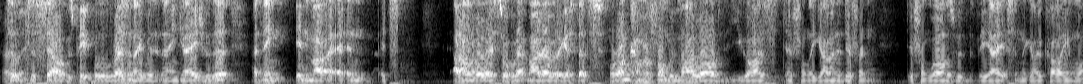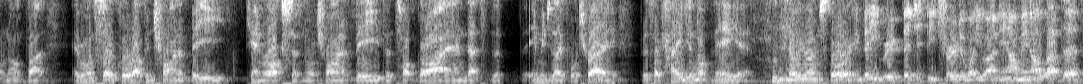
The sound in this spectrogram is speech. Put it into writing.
Totally. to, to sell because people resonate with it, they engage with it. I think in my and it's I don't always talk about moto, but I guess that's where I'm coming from with my world. You guys definitely go in a different different worlds with the V8s and the go karting and whatnot, but everyone's so caught up in trying to be Ken Roczen or trying to be the top guy, and that's the, the image they portray. But it's like, hey, you're not there yet. So hmm. tell your own story. And be re- but just be true to what you are now. I mean, I love the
